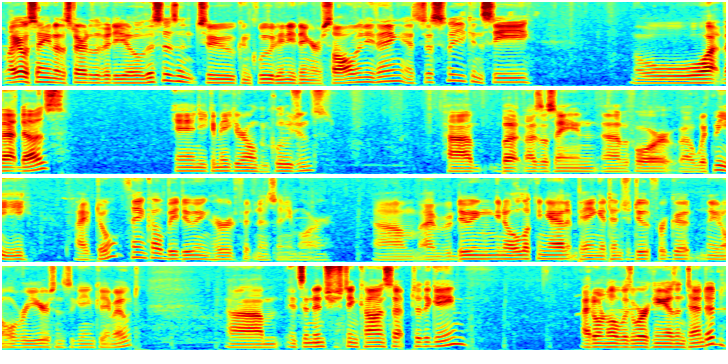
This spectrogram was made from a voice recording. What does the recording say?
like I was saying at the start of the video, this isn't to conclude anything or solve anything. It's just so you can see what that does and you can make your own conclusions. Uh, but as I was saying uh, before, uh, with me, I don't think I'll be doing herd fitness anymore. Um, I've been doing, you know, looking at it and paying attention to it for good, you know, over a year since the game came out. Um, it's an interesting concept to the game. I don't know if it's working as intended.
